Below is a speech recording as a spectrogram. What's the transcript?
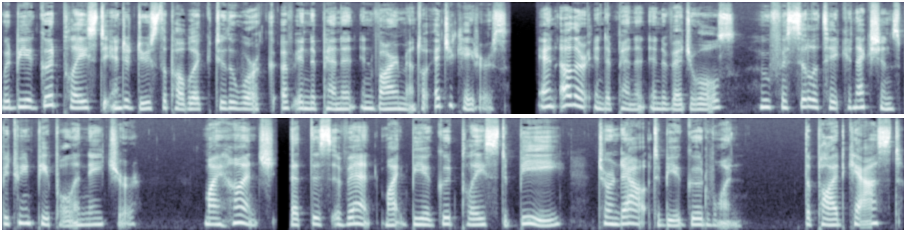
would be a good place to introduce the public to the work of independent environmental educators and other independent individuals who facilitate connections between people and nature. My hunch that this event might be a good place to be turned out to be a good one. The podcast,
